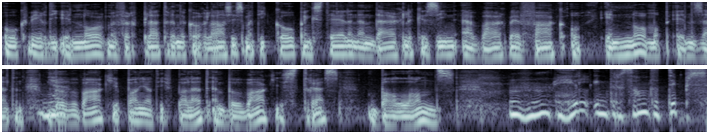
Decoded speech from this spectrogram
ook weer die enorme verpletterende correlaties met die copingstijlen en dergelijke zien en waar wij vaak enorm op inzetten. Bewaak je palliatief palet en bewaak je stressbalans. Mm Heel interessante tips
